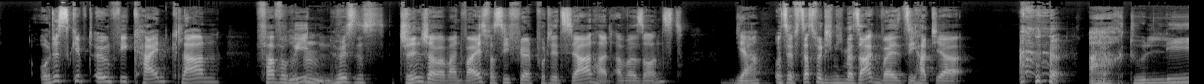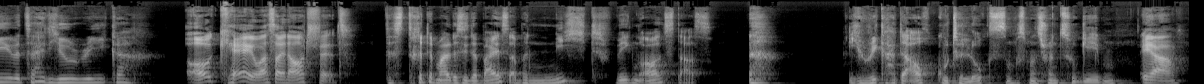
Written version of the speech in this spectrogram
Und es gibt irgendwie keinen klaren Favoriten. Mhm. Höchstens Ginger, weil man weiß, was sie für ein Potenzial hat. Aber sonst. Ja. Und selbst das würde ich nicht mehr sagen, weil sie hat ja. Ach du liebe Zeit, Eureka. Okay, was ein Outfit. Das dritte Mal, dass sie dabei ist, aber nicht wegen All-Stars. Eureka hatte auch gute Looks, muss man schon zugeben. Ja,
